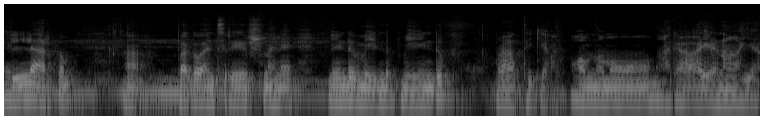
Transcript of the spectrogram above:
എല്ലാവർക്കും ഭഗവാൻ ശ്രീകൃഷ്ണനെ വീണ്ടും വീണ്ടും വീണ്ടും പ്രാർത്ഥിക്കാം. ഓം നമോ നാരായണായ.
